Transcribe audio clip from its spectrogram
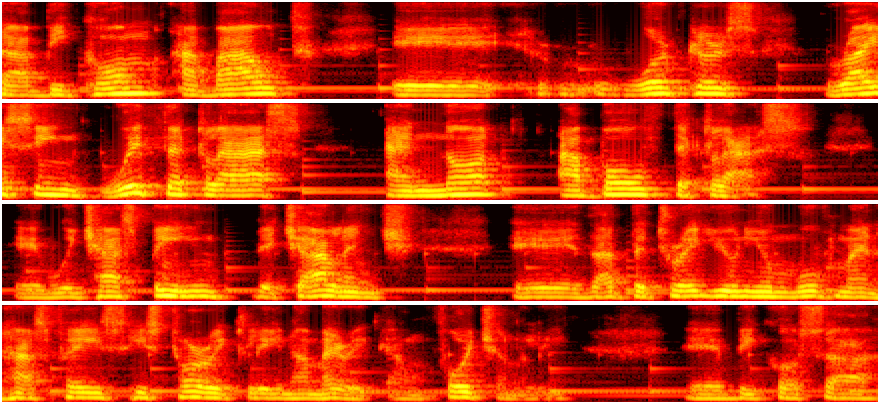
uh, become about uh, workers rising with the class and not above the class, uh, which has been the challenge uh, that the trade union movement has faced historically in America, unfortunately, because uh,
